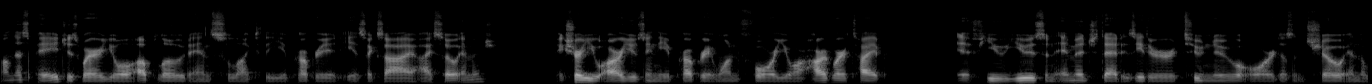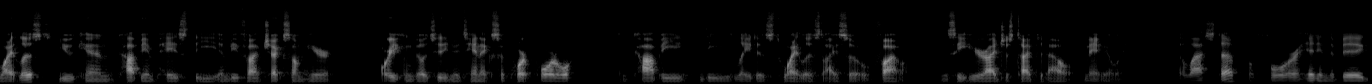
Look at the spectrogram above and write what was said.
On this page is where you'll upload and select the appropriate ESXi ISO image. Make sure you are using the appropriate one for your hardware type. If you use an image that is either too new or doesn't show in the whitelist, you can copy and paste the MD5 checksum here, or you can go to the Nutanix support portal and copy the latest whitelist ISO file. You can see here I just typed it out manually. The last step before hitting the big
